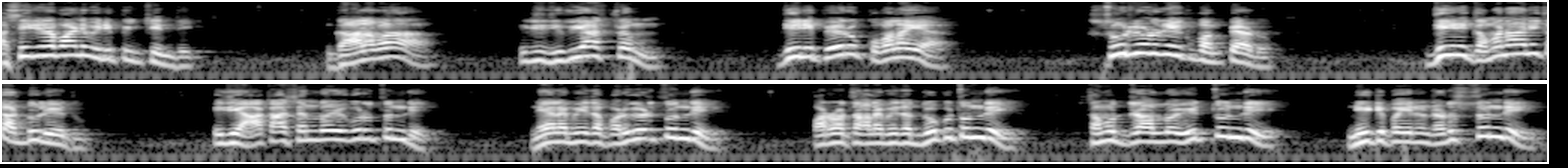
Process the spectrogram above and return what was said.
అశరీరవాణి వినిపించింది. గాలవా ఇది దివ్యాశ్వం. దీని పేరు కువలయ సూర్యుడు నీకు పంపాడు. దీని గమనానికి అడ్డు లేదు. ఇది ఆకాశంలో ఎగురుతుంది నేల మీద పరుగెడుతుంది పర్వతాల మీద దూకుతుంది సముద్రాల్లో ఎత్తుంది నీటిపైన నడుస్తుంది.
